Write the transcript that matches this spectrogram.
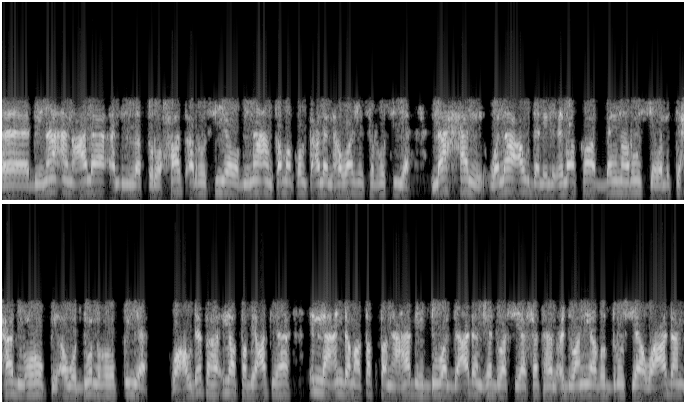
آه بناء على الطروحات الروسية وبناء كما قلت على الهواجس الروسية لا حل ولا عودة للعلاقات بين روسيا والاتحاد الأوروبي أو الدول الأوروبية وعودتها إلى طبيعتها إلا عندما تقتنع هذه الدول بعدم جدوى سياستها العدوانية ضد روسيا وعدم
